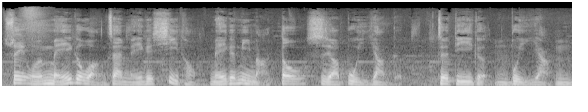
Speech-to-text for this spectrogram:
所以我们每一个网站、每一个系统、每一个密码都是要不一样的。这第一个不一样，嗯。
